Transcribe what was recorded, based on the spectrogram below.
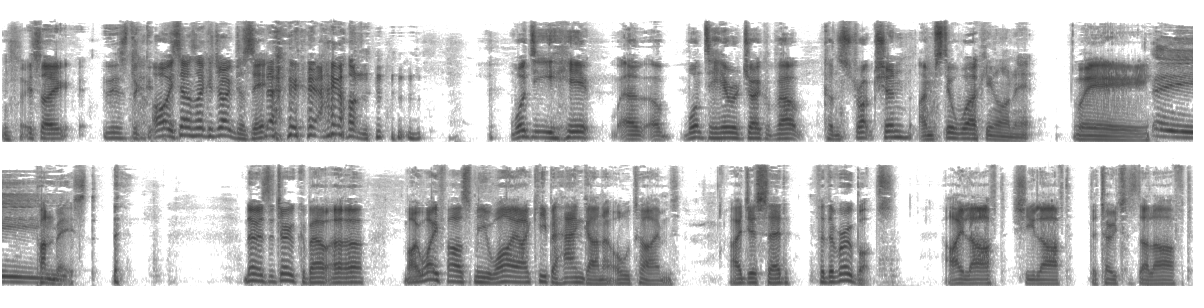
It's like there's the. Oh, it sounds like a joke, does it? Hang on. What do you hear? Uh, uh, want to hear a joke about construction? I'm still working on it. Wait. Hey. Pun based. no, it's a joke about uh my wife asked me why I keep a handgun at all times. I just said, for the robots. I laughed, she laughed, the toaster laughed,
